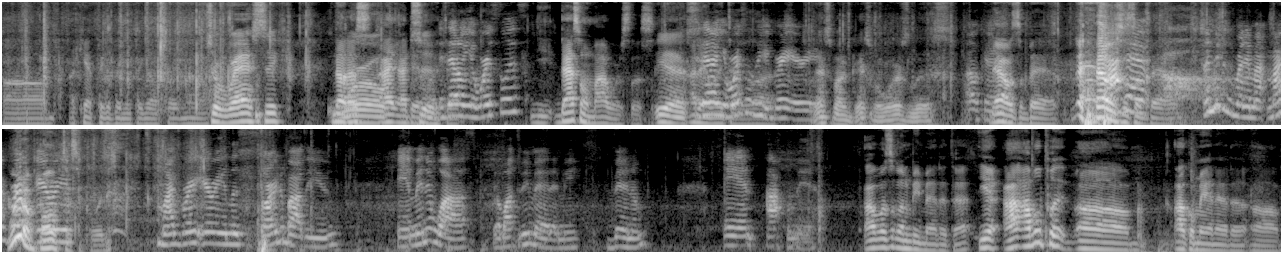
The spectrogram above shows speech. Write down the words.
Um, I can't think of anything else right now. Jurassic No, that's World I, I did. 2. like Is that. that on your worst list? Yeah, That's on my worst list. Yes. I Is that on like your worst list or your gray area? That's my that's my worst list. okay. That was a bad. That was just I a have- bad. Let me just run it. My, my We gray were both area. disappointed. My gray area list is Sorry to Bother You, Ant-Man and Wasp. Y'all about to be mad at me. Venom, and Aquaman. I wasn't gonna be mad at that. Yeah, I, I will put um, Aquaman at a um,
